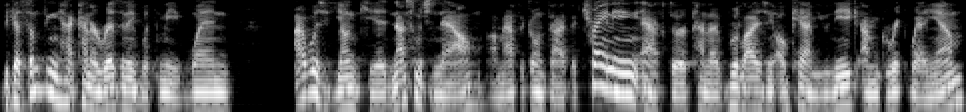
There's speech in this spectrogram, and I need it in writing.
because something had kind of resonated with me when I was a young kid, not so much now. Um, after going through IPEC training, after kind of realizing, okay, I'm unique, I'm great where I am.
